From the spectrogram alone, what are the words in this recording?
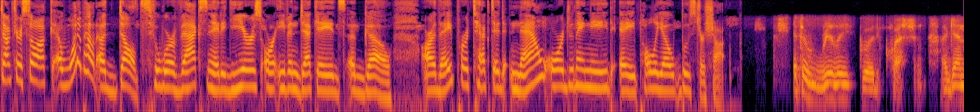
Dr. Salk, what about adults who were vaccinated years or even decades ago? Are they protected now or do they need a polio booster shot? It's a really good question. Again,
